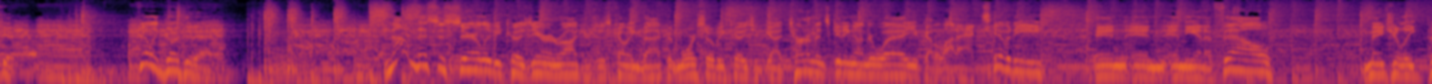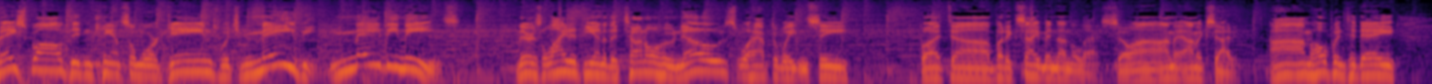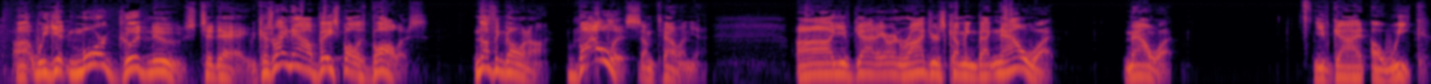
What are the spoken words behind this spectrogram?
like it. Feeling good today. Not necessarily because Aaron Rodgers is coming back, but more so because you've got tournaments getting underway. You've got a lot of activity in in, in the NFL. Major League Baseball didn't cancel more games, which maybe, maybe means there's light at the end of the tunnel. Who knows? We'll have to wait and see. But uh, but excitement nonetheless. So uh, I'm I'm excited. I'm hoping today uh, we get more good news today because right now baseball is ballless. Nothing going on. Ballless, I'm telling you. Uh, you've got Aaron Rodgers coming back. Now what? Now what? You've got a week.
